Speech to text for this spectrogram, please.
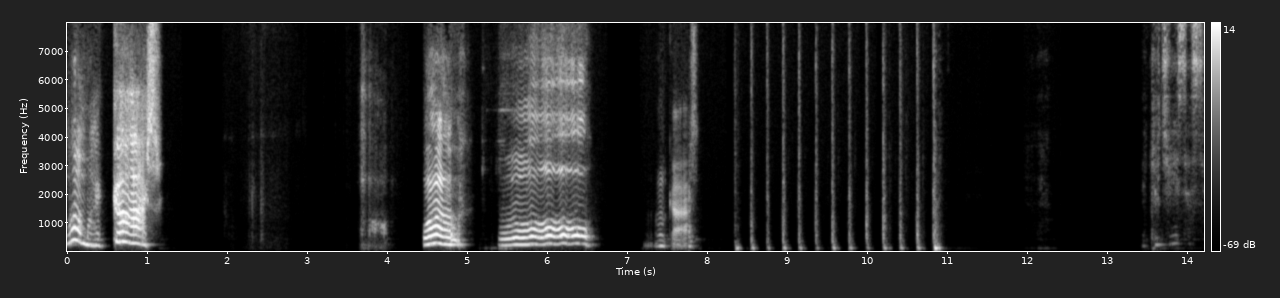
Oh my gosh. Whoa. Whoa. Oh gosh. Thank you, Jesus.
